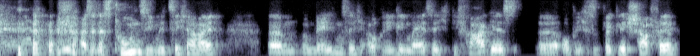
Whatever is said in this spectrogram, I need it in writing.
also das tun sie mit Sicherheit ähm, und melden sich auch regelmäßig. Die Frage ist, äh, ob ich es wirklich schaffe,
